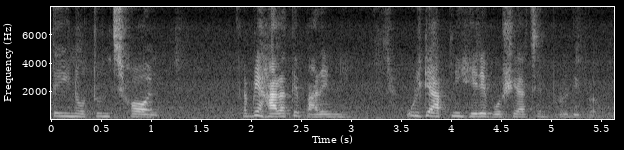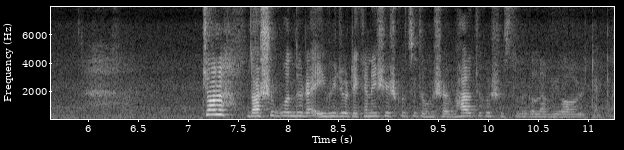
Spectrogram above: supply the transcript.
তো এই নতুন ছল। আপনি হারাতে পারেননি। উল্টে আপনি হেরে বসে আছেন প্রদীপবাবু। চলো দর্শক বন্ধুরা, এই ভিডিওটা এখানেই শেষ করছি। তোমার সবাই ভালো থেকো, সুস্থ থেকো লাভ ইউ অল টাটা।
